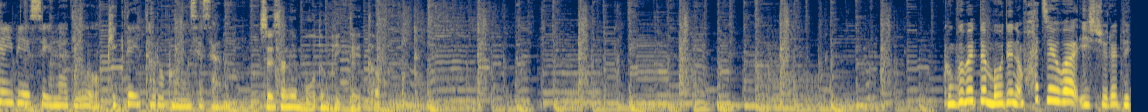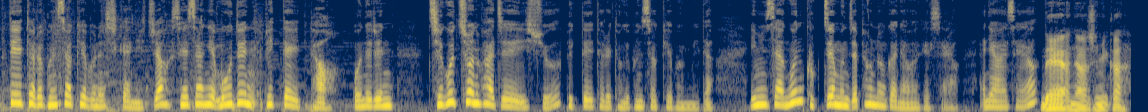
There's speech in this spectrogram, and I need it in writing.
KBS 일라디오 빅데이터로 보는 세상. 세상의 모든 빅데이터. 궁금했던 모든 화제와 이슈를 빅데이터로 분석해보는 시간이죠. 세상의 모든 빅데이터. 오늘은 지구촌 화제의 이슈 빅데이터를 통해 분석해 봅니다. 임상훈 국제문제평론가 나와 계세요. 안녕하세요. 네, 안녕하십니까.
